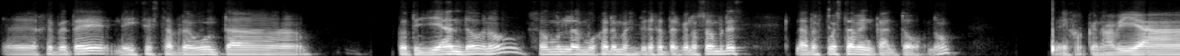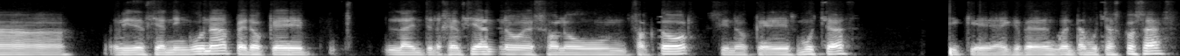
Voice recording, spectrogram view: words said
eh, GPT, le hice esta pregunta cotilleando, ¿no? ¿Somos las mujeres más inteligentes que los hombres? La respuesta me encantó, ¿no? Dijo que no había evidencia ninguna, pero que la inteligencia no es solo un factor, sino que es muchas y que hay que tener en cuenta muchas cosas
